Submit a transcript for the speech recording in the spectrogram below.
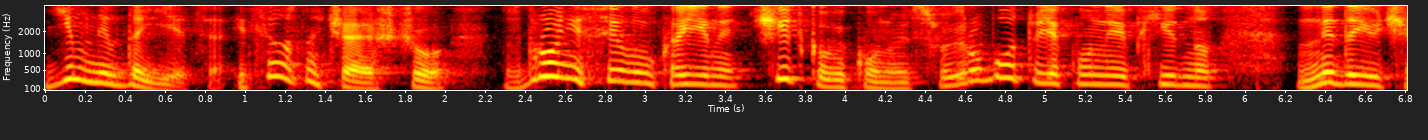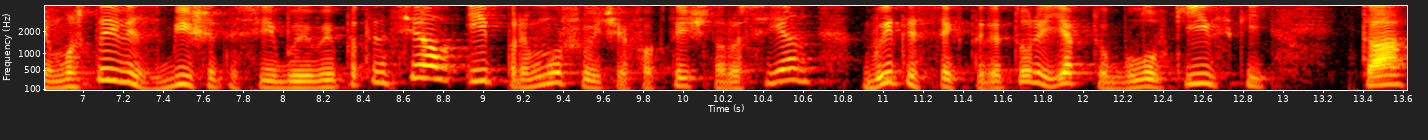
їм не вдається. І це означає, що Збройні сили України чітко виконують свою роботу, яку необхідно, не даючи можливість збільшити свій бойовий потенціал і примушуючи фактично росіян вийти з цих територій, як то було в Київській та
